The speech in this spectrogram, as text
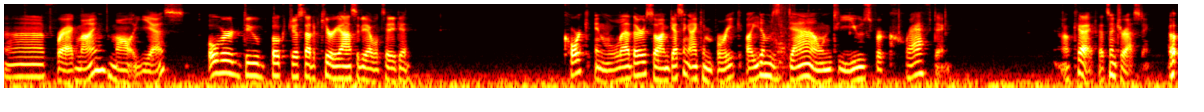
Uh, frag mine, mall, yes. Overdue book just out of curiosity, I will take it. Cork and leather, so I'm guessing I can break items down to use for crafting. Okay, that's interesting. Oh,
